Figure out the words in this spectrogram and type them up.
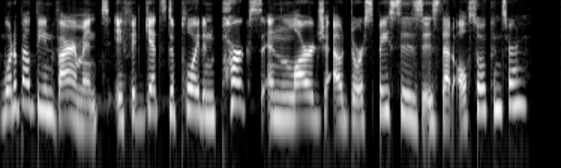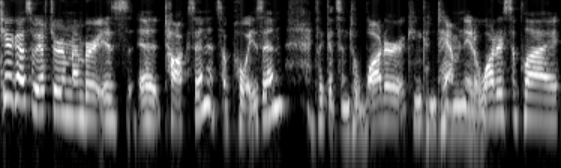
What about the environment? If it gets deployed in parks and large outdoor spaces, is that also a concern? Tear gas, we have to remember, is a toxin. It's a poison. If it gets into water, it can contaminate a water supply.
